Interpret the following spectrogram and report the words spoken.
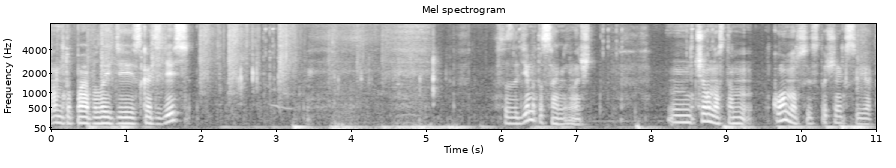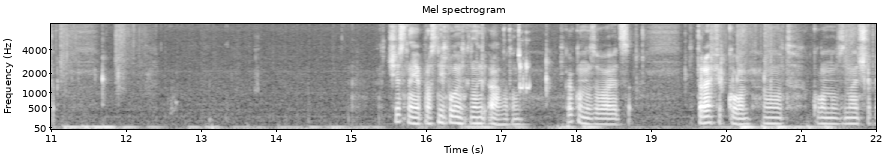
Нам тупая была идея искать здесь. Создадим это сами, значит. Что у нас там? Конус, источник света. Честно, я просто не помню, как... А, вот он. Как он называется? Трафикон. Вот, конус, значит.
